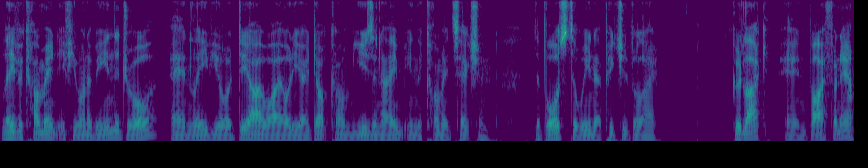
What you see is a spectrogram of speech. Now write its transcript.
Leave a comment if you want to be in the draw and leave your DIYaudio.com username in the comment section. The boards to win are pictured below. Good luck and bye for now.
